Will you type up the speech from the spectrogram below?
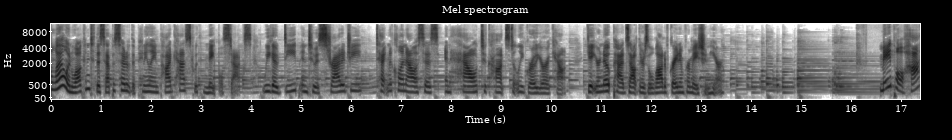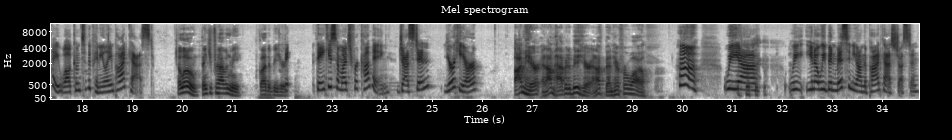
Hello, and welcome to this episode of the Penny Lane podcast with Maple Stacks. We go deep into his strategy, technical analysis, and how to constantly grow your account. Get your notepads out, there's a lot of great information here. Maple, hi, welcome to the Penny Lane podcast. Hello, thank you for having me. Glad to be here. Th- thank you so much for coming. Justin, you're here. I'm here, and I'm happy to be here, and I've been here for a while. Huh. We uh we you know, we've been missing you on the podcast, Justin.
